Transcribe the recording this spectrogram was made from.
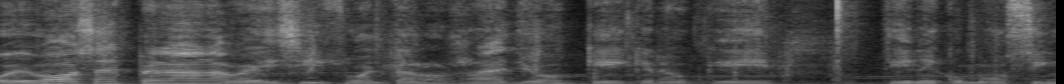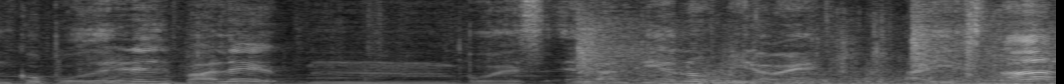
Pues vamos a esperar a ver si suelta los rayos, que creo que tiene como 5 poderes, ¿vale? Mm, pues el aldeano, mira, ve, ahí está.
